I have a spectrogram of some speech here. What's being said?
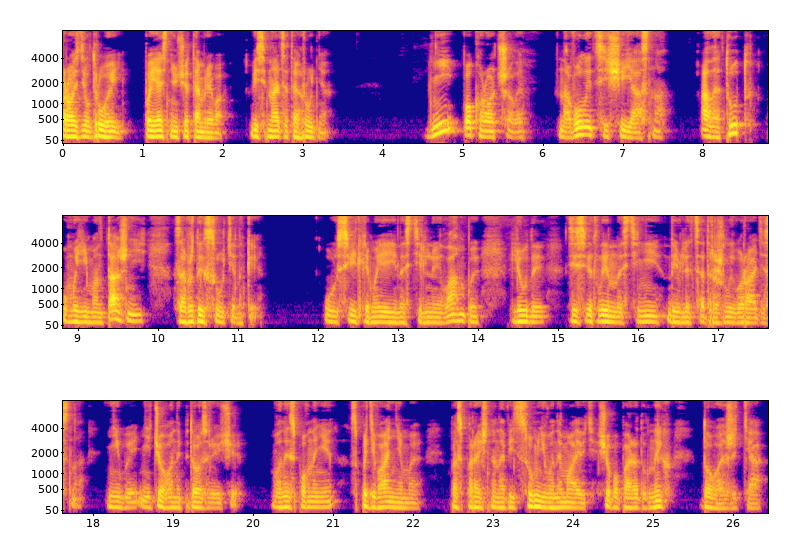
Розділ 2. Пояснююча темрява. 18 грудня. Дні покоротшали. На вулиці ще ясно. Але тут, у моїй монтажній, завжди сутінки. У світлі моєї настільної лампи люди зі світлин на стіні дивляться дражливо радісно, ніби нічого не підозрюючи. Вони сповнені сподіваннями, безперечно, навіть сумніву не мають, що попереду в них довге життя,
